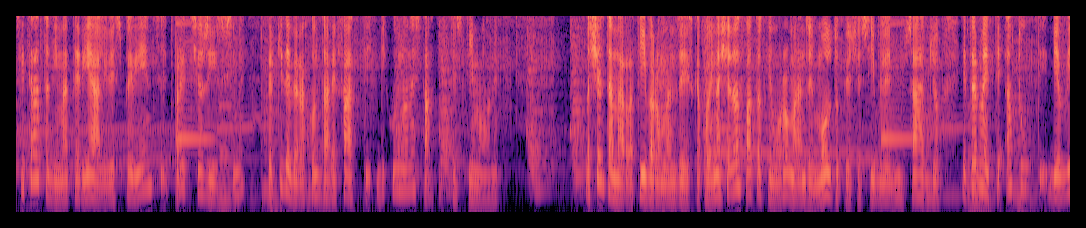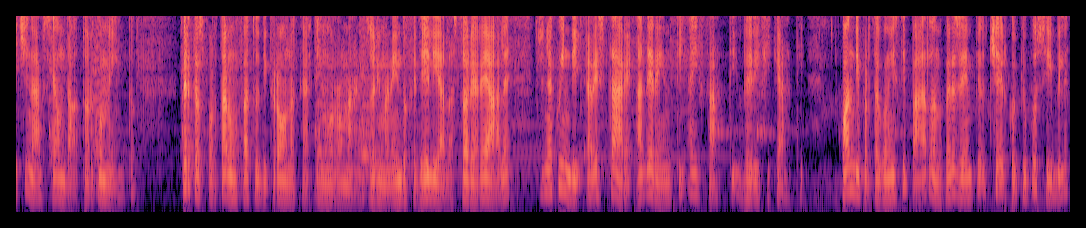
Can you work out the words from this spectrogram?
Si tratta di materiali ed esperienze preziosissime per chi deve raccontare fatti di cui non è stato testimone. La scelta narrativa romanzesca poi nasce dal fatto che un romanzo è molto più accessibile di un saggio e permette a tutti di avvicinarsi a un dato argomento. Per trasportare un fatto di cronaca in un romanzo, rimanendo fedeli alla storia reale, bisogna quindi restare aderenti ai fatti verificati. Quando i protagonisti parlano, per esempio, cerco il più possibile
